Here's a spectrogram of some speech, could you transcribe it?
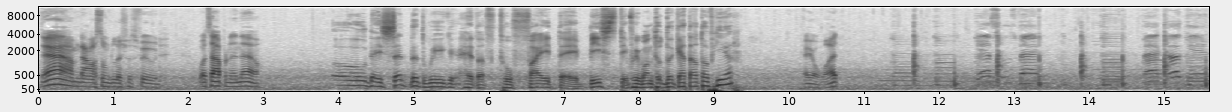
Damn, now some delicious food. What's happening now? Oh, they said that we had to fight a beast if we wanted to get out of here. Hey, what? Guess who's back? Back again.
